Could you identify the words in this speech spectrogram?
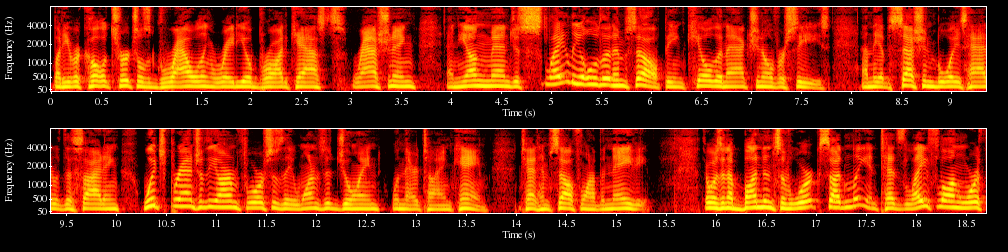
But he recalled Churchill's growling radio broadcasts, rationing, and young men just slightly older than himself being killed in action overseas, and the obsession boys had with deciding which branch of the armed forces they wanted to join when their time came. Ted himself wanted the Navy. There was an abundance of work suddenly, and Ted's lifelong work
